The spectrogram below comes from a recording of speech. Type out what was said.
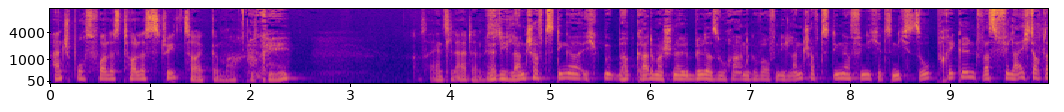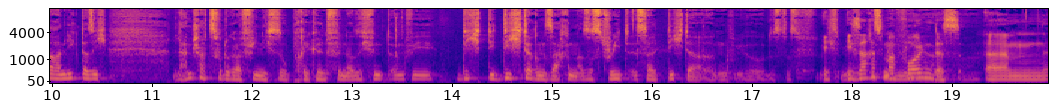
anspruchsvolles, tolles Streetzeug gemacht. Okay. Ansel Adams. Ja, die Landschaftsdinger, ich habe gerade mal schnell eine Bildersuche angeworfen. Die Landschaftsdinger finde ich jetzt nicht so prickelnd, was vielleicht auch daran liegt, dass ich Landschaftsfotografie nicht so prickelnd finde. Also ich finde irgendwie dicht, die dichteren Sachen, also Street ist halt dichter irgendwie so. Das, das ich ich sage jetzt mal Folgendes. Ähm,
